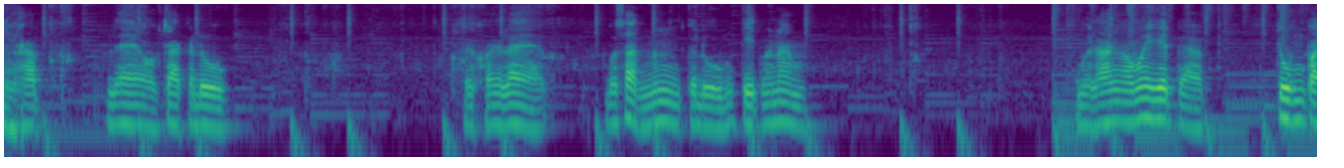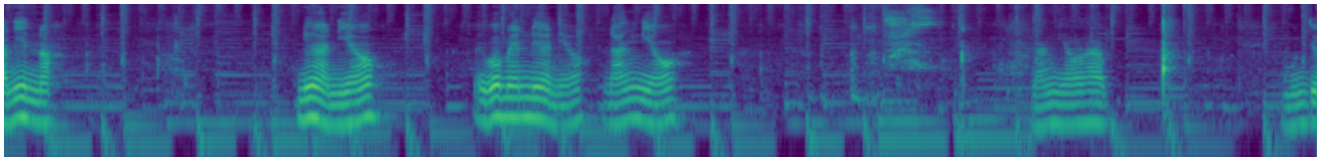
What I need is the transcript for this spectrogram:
นี่ครับแล่ออกจากกระดูก ค่อยๆแล่บริษัทมันกระดูกมันติดมานำมือล้างเอาไม่เฮ็ดแบบจุ่มปลานิ่นเนาะเนื้อเหนียวเอ้ยว่าแม่นเนื้อเหนียวหนังเหนียวหนังเหนียวครับ หมุนติ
